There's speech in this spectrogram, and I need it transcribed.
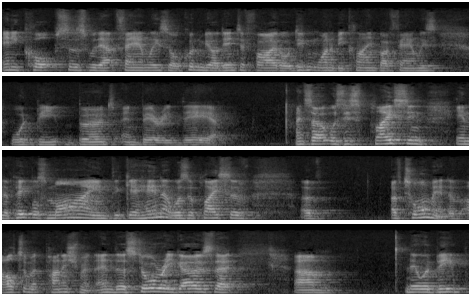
any corpses without families or couldn't be identified or didn't want to be claimed by families would be burnt and buried there. And so it was this place in, in the people's mind, Gehenna was a place of, of, of torment, of ultimate punishment. And the story goes that um, there would be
